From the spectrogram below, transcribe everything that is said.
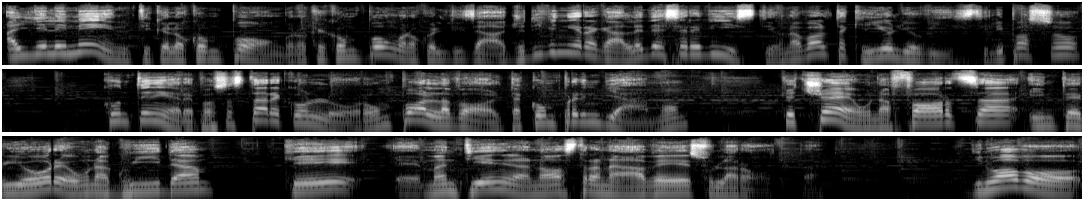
agli elementi che lo compongono, che compongono quel disagio, di venire a galla ed essere visti. Una volta che io li ho visti, li posso contenere, posso stare con loro un po' alla volta, comprendiamo che c'è una forza interiore, una guida che eh, mantiene la nostra nave sulla rotta. Di nuovo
